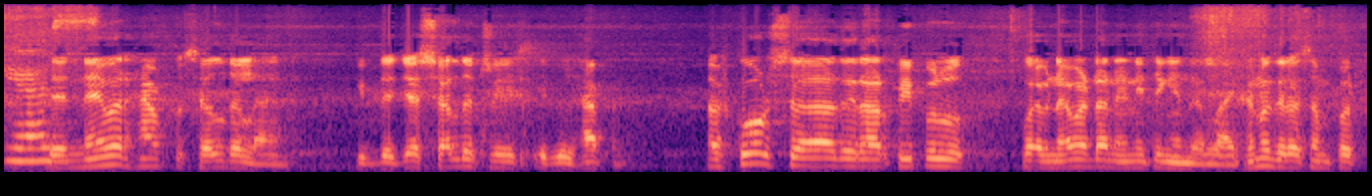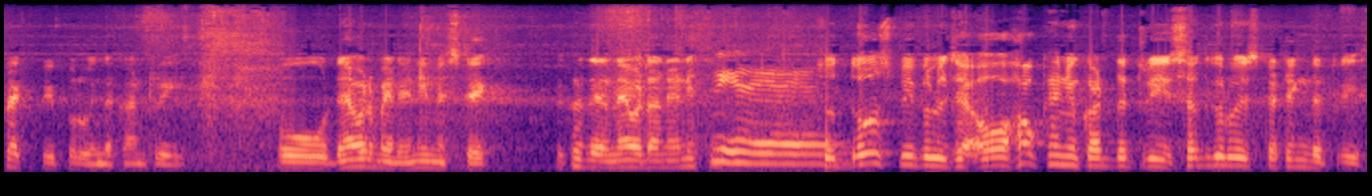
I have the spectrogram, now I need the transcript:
Yes. They never have to sell the land. If they just sell the trees, it will happen. Of course, uh, there are people who have never done anything in their life. You know, there are some perfect people in the country who never made any mistake because they have never done anything. Yeah, yeah, yeah. So those people will say, oh, how can you cut the trees? Sadhguru is cutting the trees.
